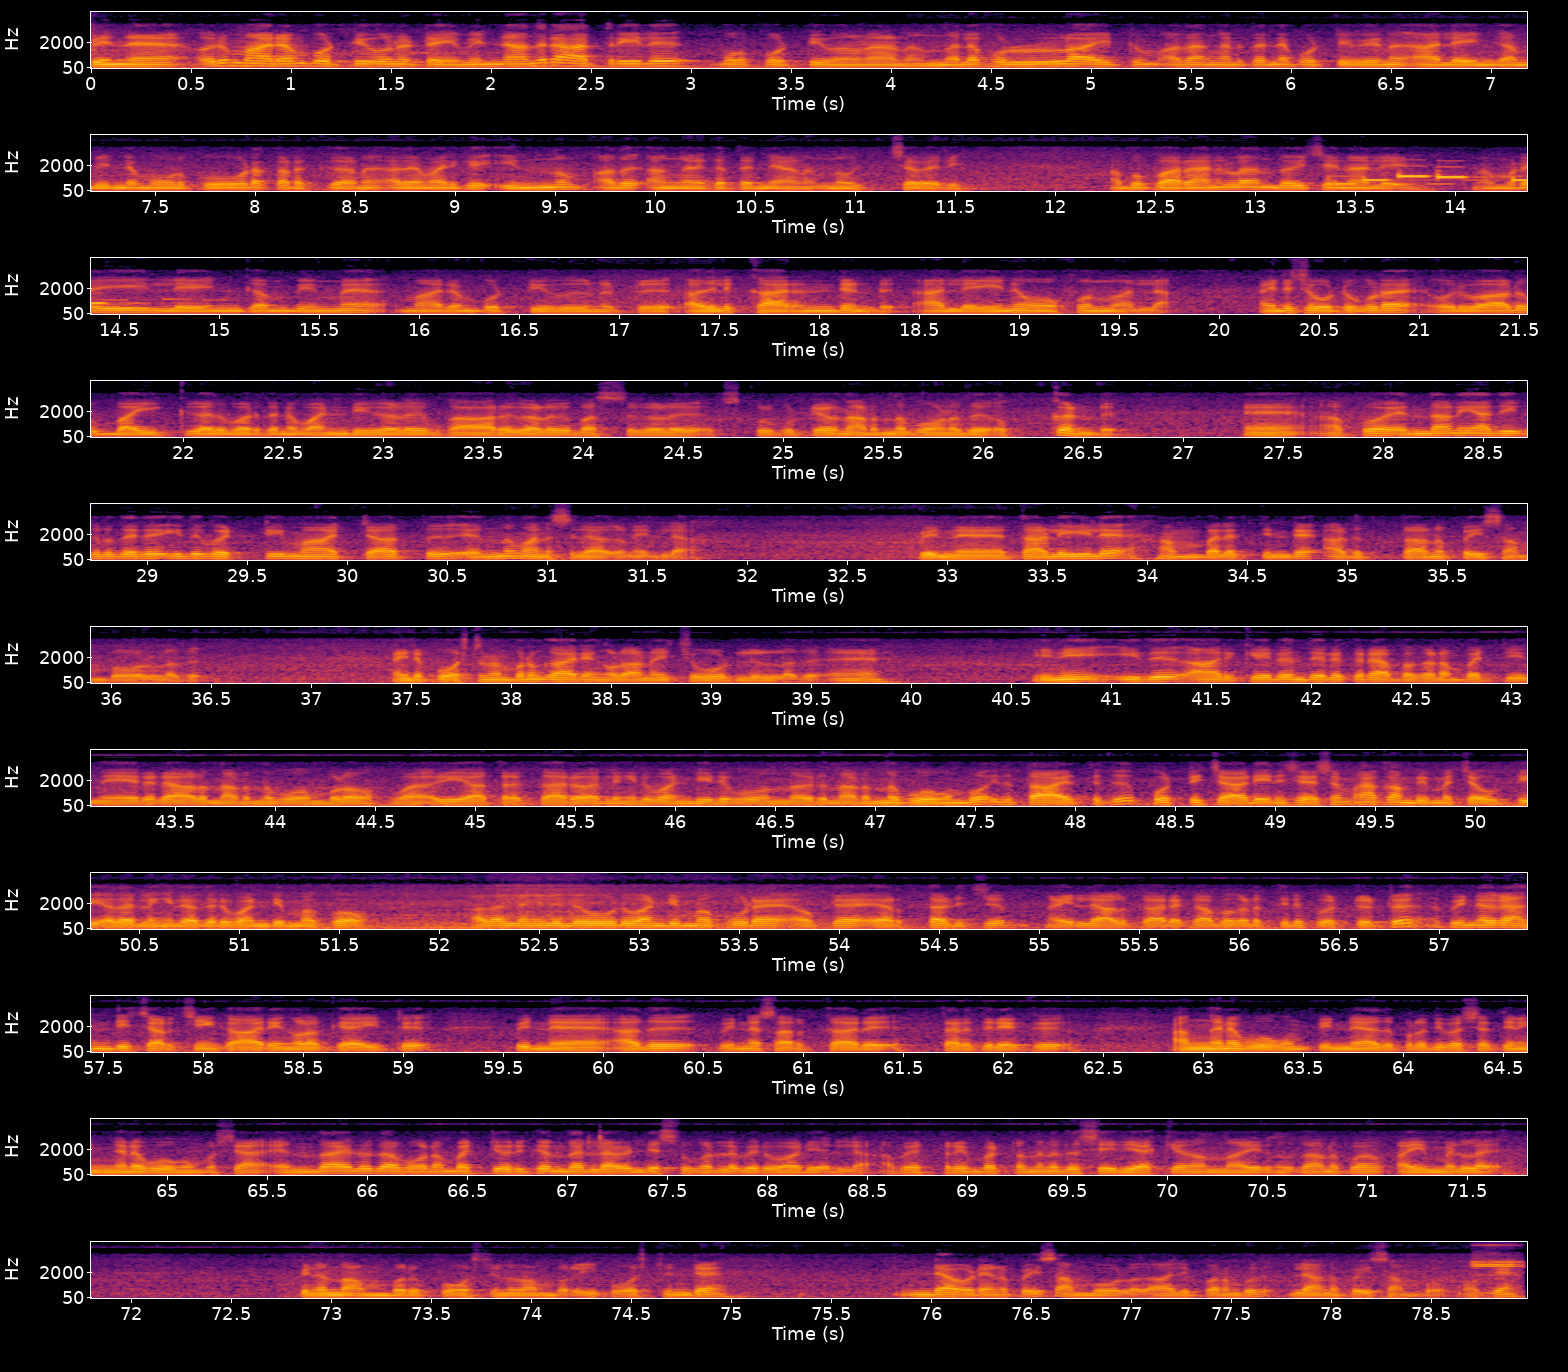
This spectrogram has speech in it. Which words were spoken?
പിന്നെ ഒരു മരം പൊട്ടി വീണിട്ടേ മിന്നാന്ന് രാത്രിയിൽ പൊട്ടി വീണാണ്. ഇന്നലെ ഫുള്ളായിട്ടും അത് അങ്ങനെ തന്നെ പൊട്ടി വീണ് ആ ലൈൻ കമ്പിന്റെ മുകളിൽ കൂടെ കിടക്കുകയാണ്. അതേമാതിരിക്ക് ഇന്നും അത് അങ്ങനെയൊക്കെ തന്നെയാണ് ഇന്ന് ഉച്ച വരെ. അപ്പോൾ പറയാനുള്ളത് എന്താ വെച്ച് കഴിഞ്ഞാലേ നമ്മുടെ ഈ ലൈൻ കമ്പിമേ മരം പൊട്ടി വീണിട്ട് അതിൽ കറണ്ട് ഉണ്ട്. ആ ലൈൻ ഓഫൊന്നും അല്ല. അതിന്റെ ചോട്ടിൽ കൂടെ ഒരുപാട് ബൈക്ക് അതുപോലെ തന്നെ വണ്ടികൾ കാറുകൾ ബസ്സുകൾ സ്കൂൾ കുട്ടികൾ നടന്നു പോണത് ഒക്കെ ഉണ്ട്. അപ്പോൾ എന്താണ് ഈ അധികൃതർ ഇത് വെട്ടി മാറ്റാത്തത് എന്ന് മനസ്സിലാകണില്ല. പിന്നെ തളിയിലെ അമ്പലത്തിന്റെ അടുത്താണ് ഇപ്പോൾ ഈ സംഭവം ഉള്ളത്. അതിന്റെ പോസ്റ്റ് നമ്പറും കാര്യങ്ങളുമാണ് ഈ ചുവട്ടിലുള്ളത്. ഇനി ഇത് ആർക്കെങ്കിലും എന്തെങ്കിലുമൊക്കെ ഒരു അപകടം പറ്റി നേരെ ഒരാൾ നടന്നു പോകുമ്പോഴോ യാത്രക്കാരോ അല്ലെങ്കിൽ വണ്ടിയിൽ പോകുന്നവർ നടന്നു പോകുമ്പോൾ ഇത് താഴത്തേക്ക് പൊട്ടിച്ചാടിയതിന് ശേഷം ആ കമ്പിമ്മ ചവിട്ടി അതല്ലെങ്കിൽ അതൊരു വണ്ടിമ്മക്കോ അതല്ലെങ്കിൽ ലോഡ് വണ്ടിമ്മ കൂടെ ഒക്കെ എർത്തടിച്ച് അതിലെ ആൾക്കാരൊക്കെ അപകടത്തിൽ പെട്ടിട്ട് പിന്നെ ഒരു അന്തിച്ചർച്ചയും കാര്യങ്ങളൊക്കെ ആയിട്ട് പിന്നെ അത് പിന്നെ സർക്കാർ തരത്തിലേക്ക് അങ്ങനെ പോകും. പിന്നെ അത് പ്രതിപക്ഷത്തിന് ഇങ്ങനെ പോകും. പക്ഷേ എന്തായാലും ഇത് അപകടം പറ്റിയവർക്ക് എന്തല്ല വലിയ സുഖമുള്ള പരിപാടിയല്ല. അപ്പോൾ എത്രയും പെട്ടെന്ന് തന്നെ ഇത് ശരിയാക്കിയാൽ നന്നായിരുന്നു. ഇതാണ് ഇപ്പോൾ അയിമുള്ള പിന്നെ നമ്പർ പോസ്റ്റിന്റെ നമ്പർ. ഈ പോസ്റ്റിന്റെ അവിടെയാണ് ഇപ്പോൾ ഈ സംഭവം ഉള്ളത്. ആലിപ്പറമ്പിലാണ് ഇപ്പോൾ ഈ സംഭവം. ഓക്കെ?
